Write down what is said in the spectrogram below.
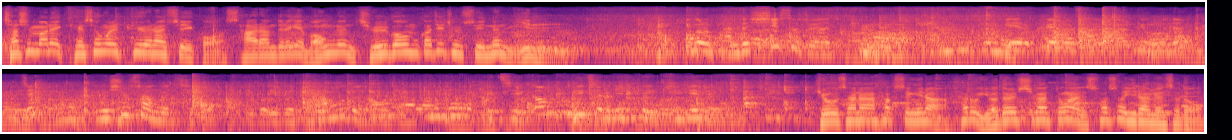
자신만의 개성을 표현할 수 있고 사람들에게 먹는 즐거움까지 줄 수 있는 일. 이거는 반드시 씻어줘야지. 뼈를, 사용할 경우는 그지? 이거 실수한 거지. 이거 이거 다 묻어 나오잖아. 그치? 깡뿌리처럼 이렇게 길게 되는. 교사나 학생이나 하루 8시간 동안 서서 일하면서도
